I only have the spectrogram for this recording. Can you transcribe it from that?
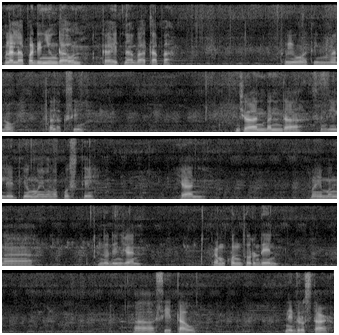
malalapa din yung dahon kahit na bata pa ito yung ating ano galaxy. Dyan banda sa gilid yung may mga poste. Yan. May mga ano din dyan from contour din. Ah, sitaw. Negro star.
